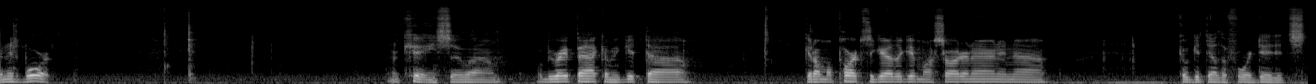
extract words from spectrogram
finished board. Okay, so um, we'll be right back. I'm gonna get uh, get all my parts together, get my soldering iron, and uh, go get the other four digits.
